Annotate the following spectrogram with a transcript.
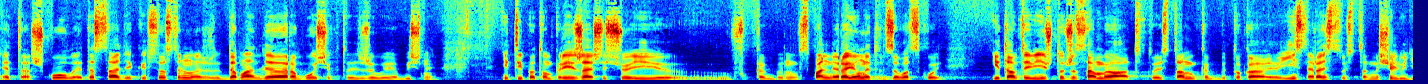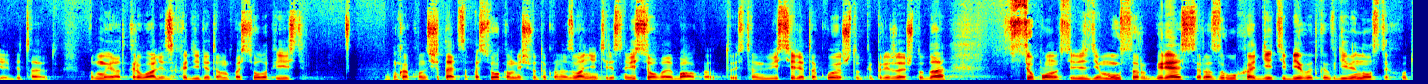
это школа, это садик и все остальное. Дома для рабочих, то есть жилые обычные и ты потом приезжаешь еще и в, как бы, ну, в спальный район этот заводской, и там ты видишь тот же самый ад. То есть там как бы только единственная разница, то есть там еще люди обитают. Вот мы открывали, заходили, там поселок есть, ну как он считается поселком, еще такое название интересное, «Веселая балка». То есть там веселье такое, что ты приезжаешь туда, все полностью везде мусор, грязь, разруха, дети бегают как в 90-х вот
